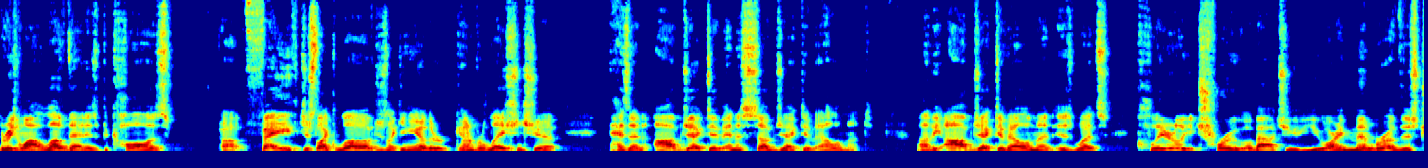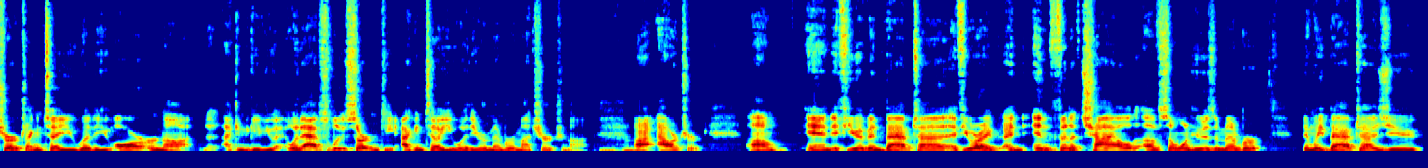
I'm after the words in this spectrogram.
the reason why I love that is because uh, faith, just like love, just like any other kind of relationship, has an objective and a subjective element. Uh, the objective element is what's clearly true about you. You are a member of this church. I can tell you whether you are or not. I can give you with absolute certainty. I can tell you whether you're a member of my church or not, our, our church. Um, and if you have been baptized, if you are a, an infant, a child of someone who is a member, then we baptize you,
